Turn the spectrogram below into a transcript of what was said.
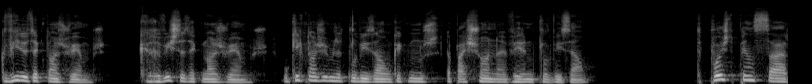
que vídeos é que nós vemos? Que revistas é que nós vemos? O que é que nós vemos na televisão? O que é que nos apaixona ver na televisão? Depois de pensar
